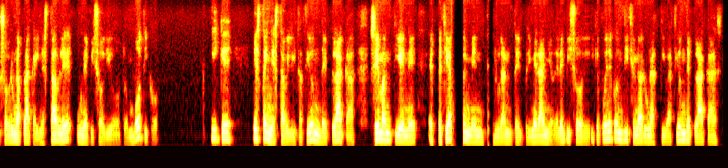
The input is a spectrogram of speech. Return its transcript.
sobre una placa inestable un episodio trombótico y que esta inestabilización de placa se mantiene especialmente durante el primer año del episodio y que puede condicionar una activación de placas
